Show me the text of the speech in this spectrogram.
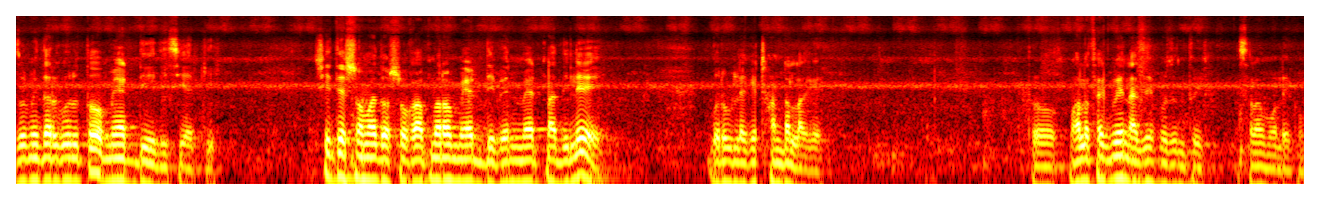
জমিদার গরু তো ম্যাট দিয়ে দিছি আর কি। শীতের সময় দর্শক, আপনারাও ম্যাট দিবেন, ম্যাট না দিলে গরুগুলোকে ঠান্ডা লাগে। তো ভালো থাকবেন, আজ এ পর্যন্তই। আসসালামু আলাইকুম।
